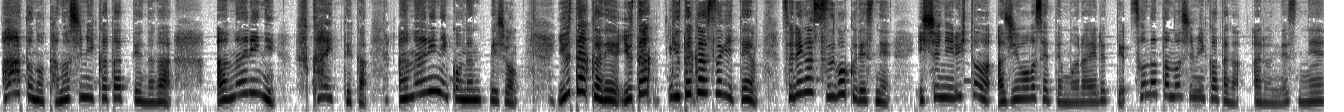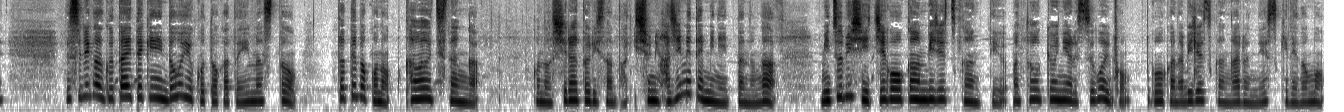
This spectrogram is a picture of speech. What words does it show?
アートの楽しみ方っていうのがあまりに深いっていうかあまりにこうなんでしょう豊かで豊かすぎてそれがすごくですね一緒にいる人は味わわせてもらえるっていうそんな楽しみ方があるんですね。でそれが具体的にどういうことかと言いますと例えばこの川内さんがこの白鳥さんと一緒に初めて見に行ったのが三菱一号館美術館っていう、まあ、東京にあるすごい豪華な美術館があるんですけれども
